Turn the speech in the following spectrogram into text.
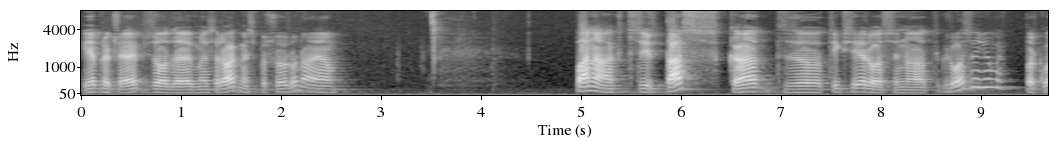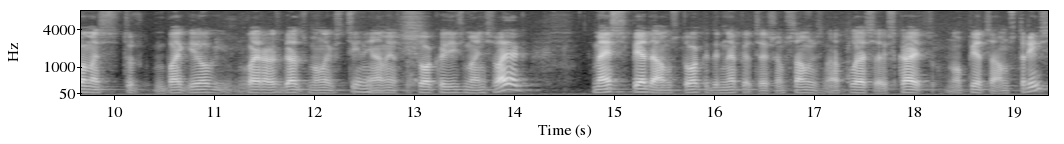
Iepriekšējā epizodē mēs ar Agnēs par šo runājām. Panākts ir tas, ka uh, tiks ierosināti grozījumi, par ko mēs tur baigi ilgi, vairākus gadus man liekas, cīnījāmies par to, ka izmaiņas vajag. Mēs spiedām uz to, ka ir nepieciešams samazināt plēsēju skaitu no 5 uz 3,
